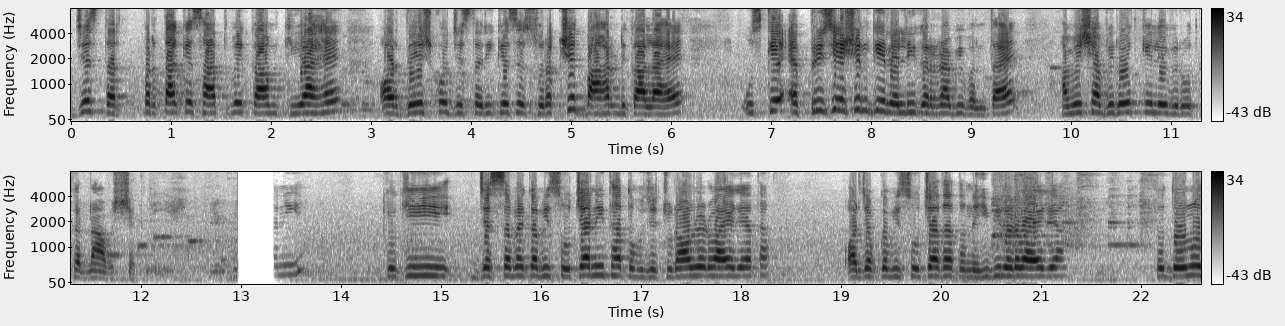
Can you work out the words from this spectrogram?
जिस तत्परता के साथ में काम किया है और देश को जिस तरीके से सुरक्षित बाहर निकाला है, उसके अप्रिसिएशन की रैली करना भी बनता है। हमेशा विरोध के लिए विरोध करना आवश्यक नहीं है। नहीं है, क्योंकि जिस समय कभी सोचा नहीं था तो मुझे चुनाव लड़वाया गया था, और जब कभी सोचा था तो नहीं भी लड़वाया गया। तो दोनों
